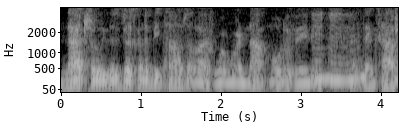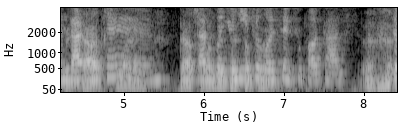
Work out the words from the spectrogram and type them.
naturally there's just going to be times in life where we're not motivated Mhm. and things happen and that's, that's okay. when that's, That's when when you need to listen to podcasts, to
